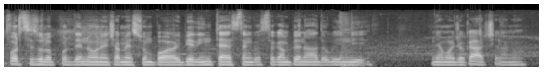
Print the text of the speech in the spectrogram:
forse solo Pordenone ci ha messo un po' i piedi in testa in questo campionato, quindi andiamo a giocarcela. No?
